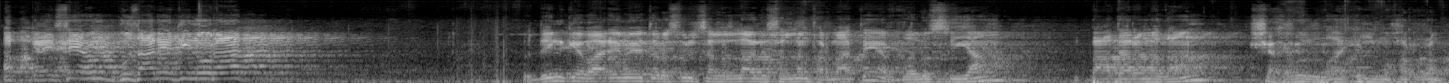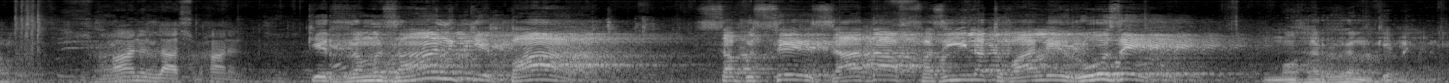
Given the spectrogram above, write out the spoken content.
اب کیسے ہم گزارے دن اور رات؟ تو دن کے بارے میں تو رسول صلی اللہ علیہ وسلم فرماتے ہیں، افضل الصیام بعد رمضان۔ شہر اللہ المحرم. سبحان اللہ سبحان اللہ. کہ رمضان کے بعد سب سے زیادہ فضیلت والے روزے محرم کے مہینے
